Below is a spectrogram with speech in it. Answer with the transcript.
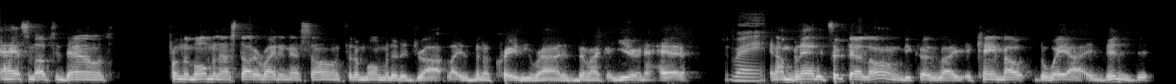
I had some ups and downs from the moment I started writing that song to the moment of the drop. Like it's been a crazy ride. It's been like a year and a half. Right. And I'm glad it took that long because like it came out the way I envisioned it.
